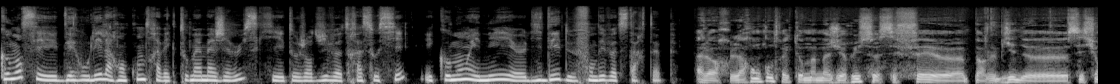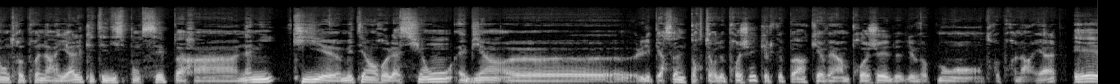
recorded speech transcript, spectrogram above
Comment s'est déroulée la rencontre avec Thomas Magérus, qui est aujourd'hui votre associé, et comment est née euh, l'idée de fonder votre start-up? Alors, la rencontre avec Thomas Magérus s'est fait euh, par le biais de sessions entrepreneuriales qui étaient dispensées par un ami qui euh, mettait en relation, eh bien, les personnes porteurs de projets quelque part, qui avaient un projet de développement entrepreneurial, et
